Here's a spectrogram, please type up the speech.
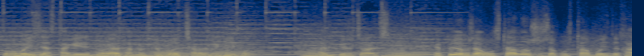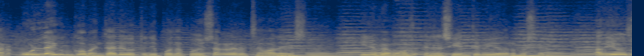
Como veis ya está aquí desbloqueado, no se puede echar del equipo. Así que chavales, espero que os haya gustado. Si os ha gustado podéis dejar un like, un comentario, otro tipo de apoyo. Os chavales. Y nos vemos en el siguiente vídeo de lo que sea. Adiós.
